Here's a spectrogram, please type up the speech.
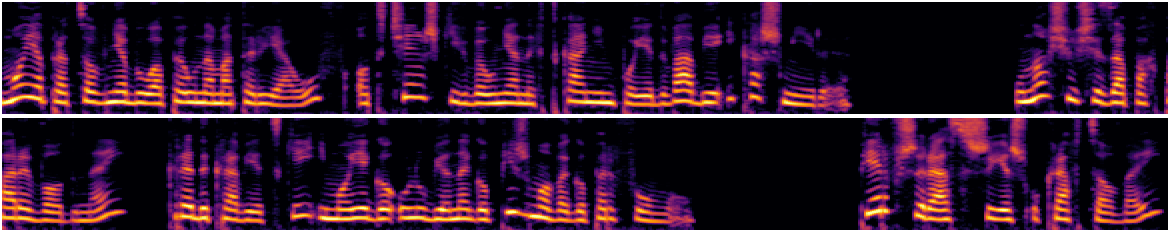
Moja pracownia była pełna materiałów, od ciężkich wełnianych tkanin po jedwabie i kaszmiry. Unosił się zapach pary wodnej, kredy krawieckiej i mojego ulubionego piżmowego perfumu. Pierwszy raz szyjesz u krawcowej?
